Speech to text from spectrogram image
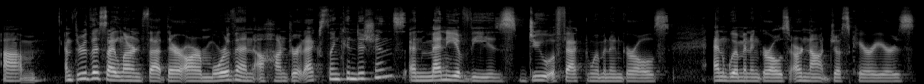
Um, and through this, I learned that there are more than 100 X-linked conditions, and many of these do affect women and girls. And women and girls are not just carriers.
